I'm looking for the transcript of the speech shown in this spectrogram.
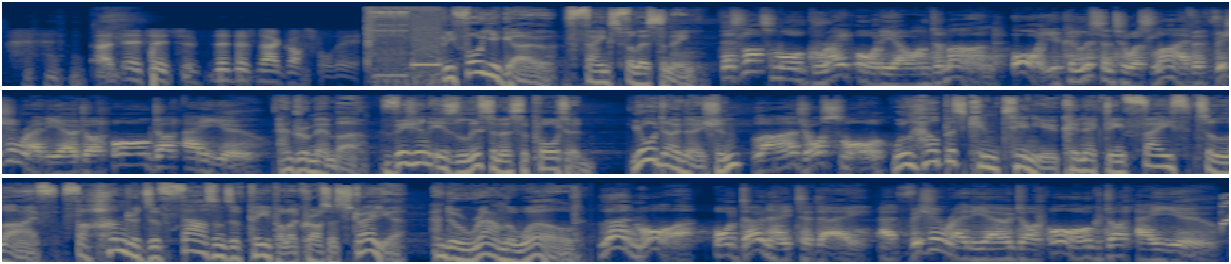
uh, it's, it's, there's no gospel there. Before you go, thanks for listening. There's lots more great audio on demand, or you can listen to us live at visionradio.org.au. And remember, Vision is listener supported. Your donation Large or small, will help us continue connecting faith to life for hundreds of thousands of people across Australia and around the world. learn more or donate today at visionradio.org.au.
